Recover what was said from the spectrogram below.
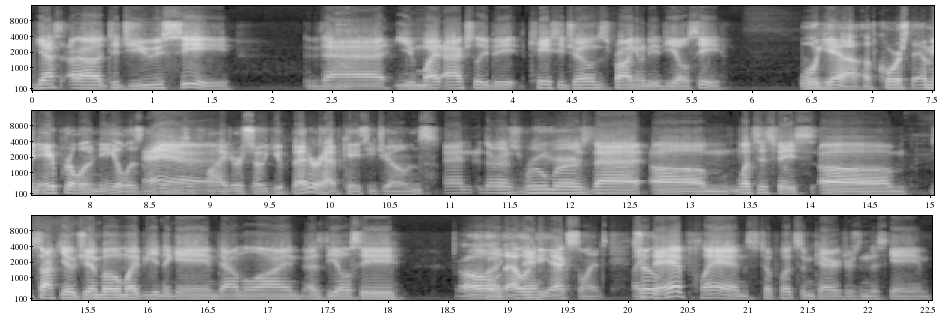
Yes. Uh, did you see that you might actually be Casey Jones is probably going to be a DLC? Well, yeah, of course. I mean, April O'Neil is in the game as a fighter, so you better have Casey Jones. And there's rumors that um, what's his face, um, Usagi Yojimbo might be in the game down the line as DLC. Oh, Like, that would they- be excellent. Like so they have plans to put some characters in this game.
